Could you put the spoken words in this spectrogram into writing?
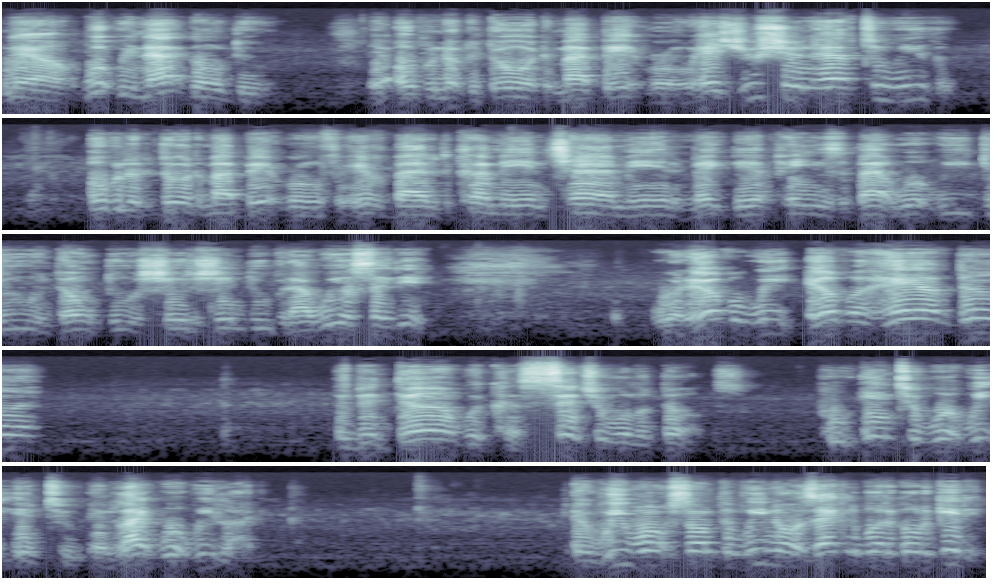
now, what we're not going to do is open up the door to my bedroom, as you shouldn't have to either open up the door to my bedroom for everybody to come in, chime in, and make their opinions about what we do and don't do, or should or shouldn't do. But I will say this: whatever we ever have done has been done with consensual adults who into what we into and like what we like. If we want something, we know exactly where to go to get it.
